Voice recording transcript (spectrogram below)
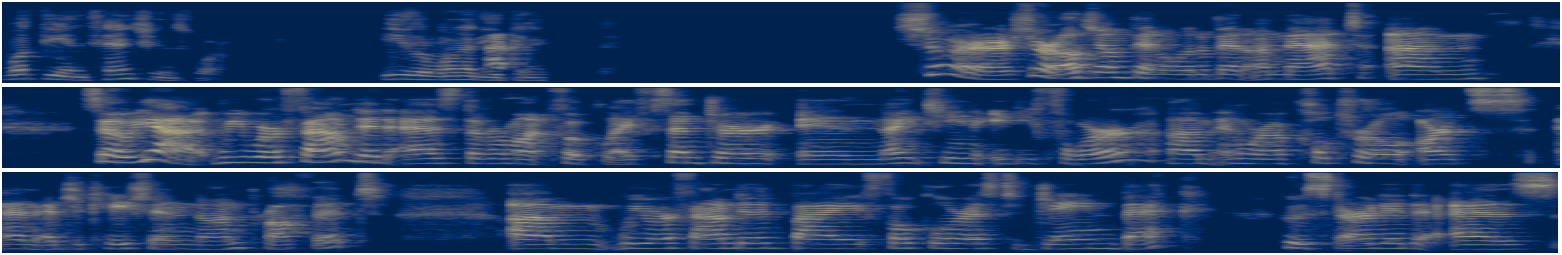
what the intentions were. Either one of you uh, can. Sure, sure. I'll jump in a little bit on that. Um, so yeah, we were founded as the Vermont Folklife Center in 1984, um, and we're a cultural arts and education nonprofit. Um, we were founded by folklorist Jane Beck, who started as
